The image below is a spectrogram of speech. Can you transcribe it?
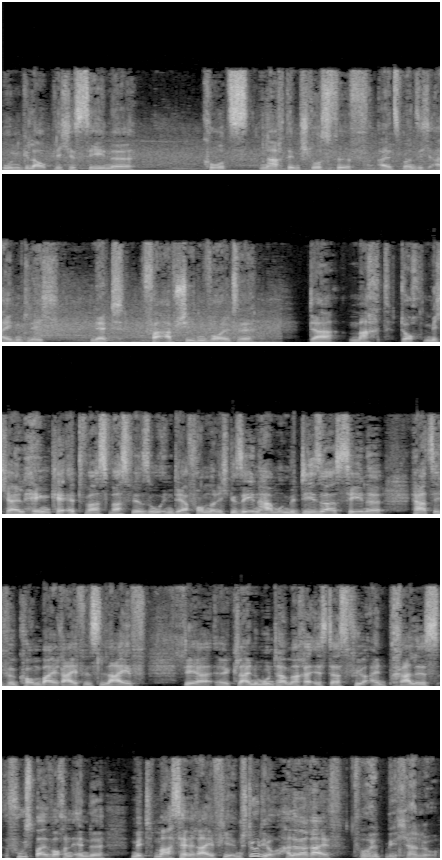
Unglaubliche Szene kurz nach dem Schlusspfiff, als man sich eigentlich nett verabschieden wollte. Da macht doch Michael Henke etwas, was wir so in der Form noch nicht gesehen haben. Und mit dieser Szene herzlich willkommen bei Reif ist live. Der äh, kleine Muntermacher ist das für ein pralles Fußballwochenende mit Marcel Reif hier im Studio. Hallo Herr Reif. Freut mich, hallo.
